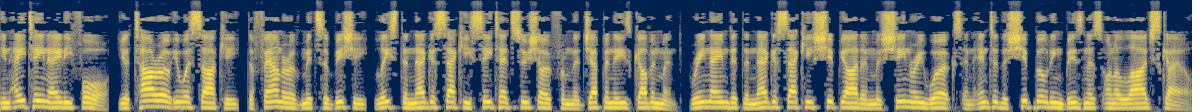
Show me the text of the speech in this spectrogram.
In 1884, Yataro Iwasaki, the founder of Mitsubishi, leased the Nagasaki Shitetsusho from the Japanese government, renamed it the Nagasaki Shipyard and Machinery Works and entered the shipbuilding business on a large scale.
